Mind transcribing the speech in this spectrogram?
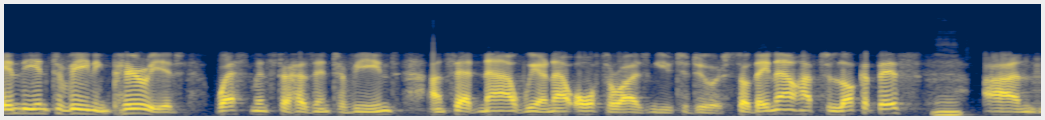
In the intervening period, Westminster has intervened and said, now we are now authorising you to do it. So they now have to look at this mm. and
